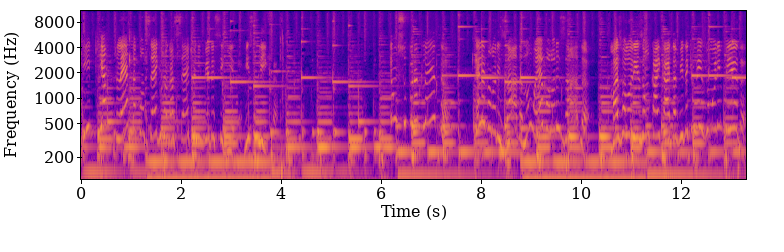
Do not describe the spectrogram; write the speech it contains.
Que, que atleta consegue jogar sete Olimpíadas seguidas? Me explica. É um super atleta. Ela é valorizada? Não é valorizada mas valoriza um caicai da vida que fez uma Olimpíada.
